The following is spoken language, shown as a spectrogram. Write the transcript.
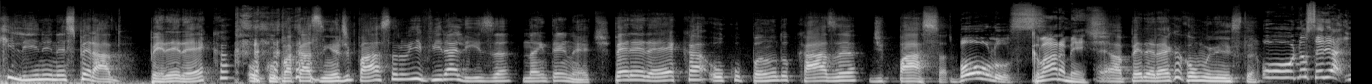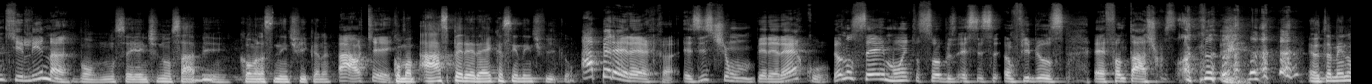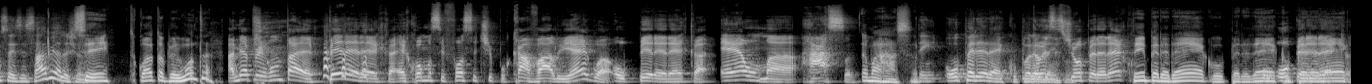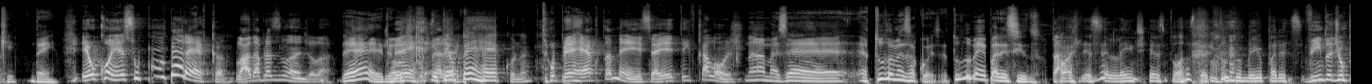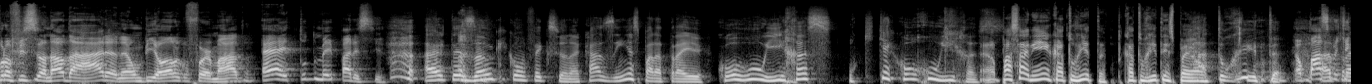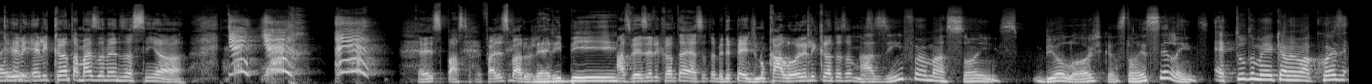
Inquilino inesperado. Perereca ocupa a casinha de pássaro e viraliza na internet. Perereca ocupando casa de pássaro. Boulos! Claramente. É a perereca comunista. O, não seria inquilina? Bom, não sei, a gente não sabe como ela se identifica, né? Ah, ok. Como as pererecas se identificam. A perereca, existe um perereco? Eu não sei muito sobre esses anfíbios é, fantásticos. Eu também não sei, você sabe, Alexandre? Sei. Qual a tua pergunta? A minha pergunta é: perereca é como se fosse tipo cavalo e égua? Ou perereca é uma raça? É uma raça. Tem o perereco, por Então exemplo. existiu o perereco? Tem perereco, perereco, O- o perereque. Tem. Eu conheço um pereca, lá da Brasilândia, lá. É, ele é um... Tipo E tem o perreco, né? Tem o perreco também, esse aí tem que ficar longe. Não, mas é, é tudo a mesma coisa. É tudo meio parecido. Tá. Olha, excelente resposta. É tudo meio parecido. Vindo de um profissional da área, né? Um biólogo formado. É, é tudo meio parecido. Artesão que confecciona casinhas para atrair corruirras. O que, que é corruirras? É um passarinho, caturrita. Caturrita em espanhol. Caturrita. É o pássaro que Atrair- ele, ele canta mais ou menos assim, ó. É esse pássaro, ele faz esse barulho. Let it be. Às vezes ele canta essa também, depende. No calor ele canta essa música. As informações biológicas estão excelentes. É tudo meio que a mesma coisa.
